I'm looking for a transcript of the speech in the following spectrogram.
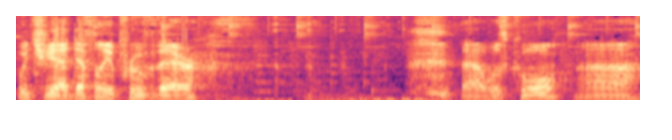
Which, yeah, definitely approved there. that was cool. Uh,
